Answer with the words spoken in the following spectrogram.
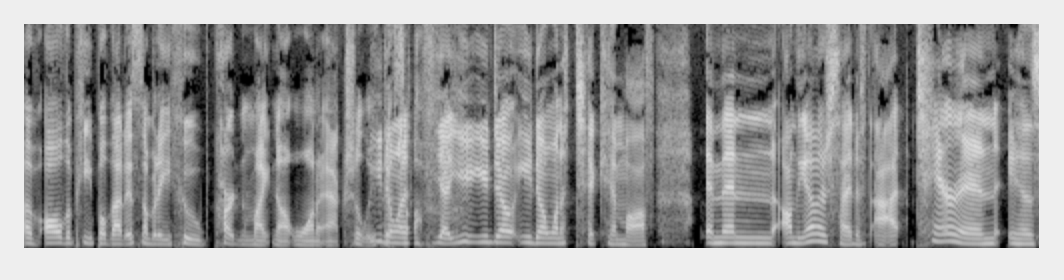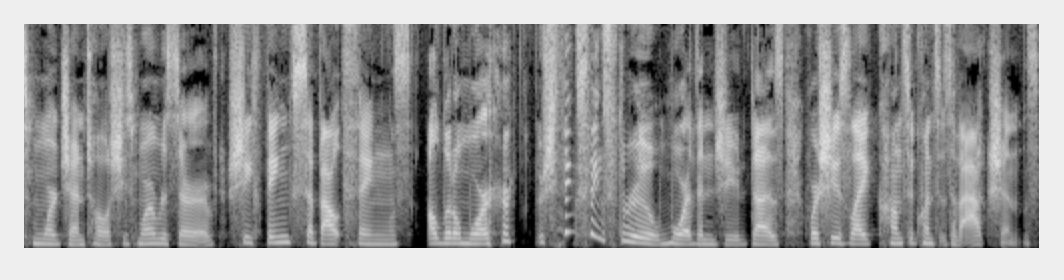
of all the people. That is somebody who Cardan might not want to actually. you don't want off. yeah you, you don't you don't want to tick him off and then on the other side of that Taryn is more gentle she's more reserved she thinks about things a little more she thinks things through more than Jude does where she's like consequences of actions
